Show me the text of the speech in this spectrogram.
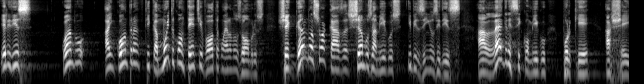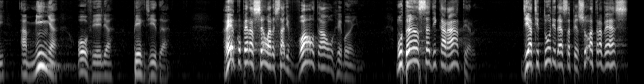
Ele diz: quando a encontra, fica muito contente e volta com ela nos ombros. Chegando à sua casa, chama os amigos e vizinhos e diz: Alegrem-se comigo, porque achei a minha ovelha perdida. Recuperação, ela está de volta ao rebanho. Mudança de caráter, de atitude dessa pessoa através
